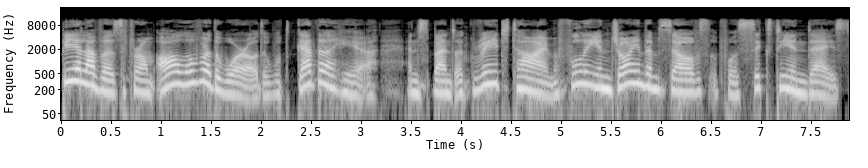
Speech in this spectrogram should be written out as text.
beer lovers from all over the world would gather here and spend a great time fully enjoying themselves for 16 days.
